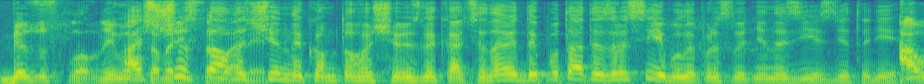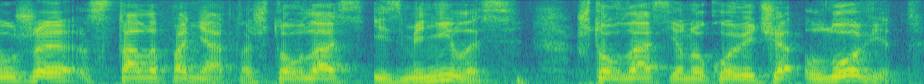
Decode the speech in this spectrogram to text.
Безусловно, его А там що стало арестовали. чинником того, що він злякався? Навіть депутати з Росії були присутні на з'їзді тоді. А уже стало понятно, что власть изменилась, что власть Януковича ловит,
